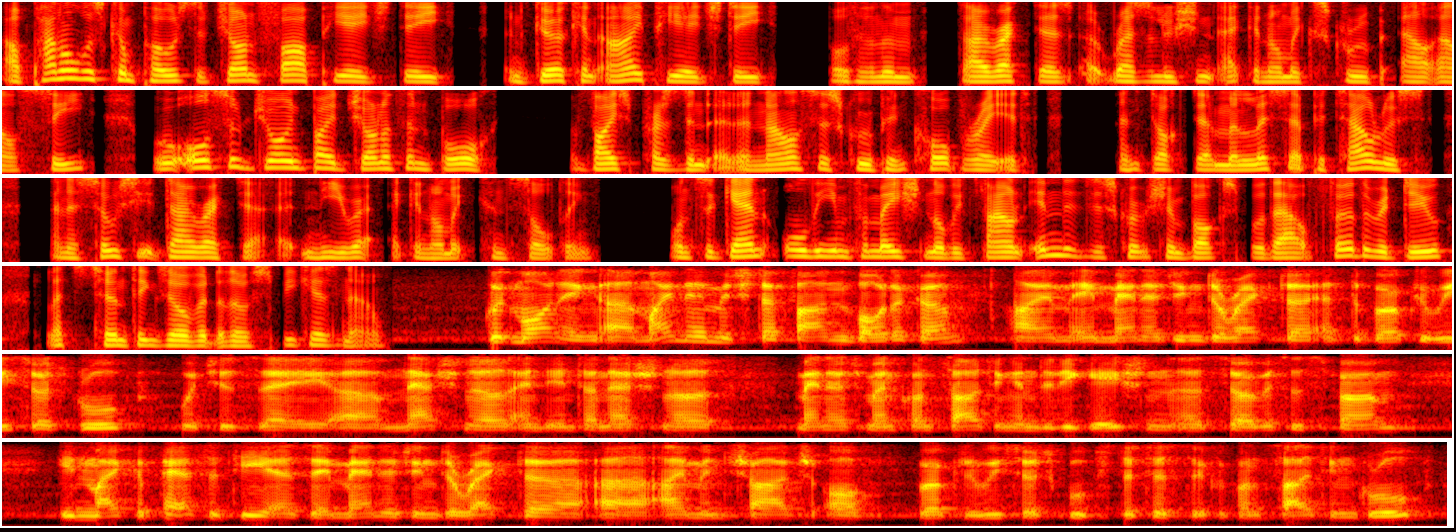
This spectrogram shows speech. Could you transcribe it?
Our panel was composed of John Farr, PhD, and Gurkan Ay, PhD, both of them directors at Resolution Economics Group LLC. We were also joined by Jonathan Borck, Vice President at Analysis Group Incorporated, and Dr. Melissa Pittaoulis, an Associate Director at NERA Economic Consulting. Once again, all the information will be found in the description box. Without further ado, let's turn things over to those speakers now. Good morning. Uh, my name is Stefan Boedeker. I'm a Managing Director at the Berkeley Research Group, which is a um, national and international management consulting and litigation uh, services firm. In my capacity as a managing director, uh, I'm in charge of Berkeley Research Group Statistical Consulting Group,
